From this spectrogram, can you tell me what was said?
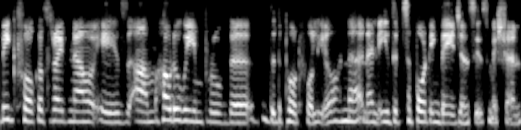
Big focus right now is um, how do we improve the, the, the portfolio and, and, is it supporting the agency's mission?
